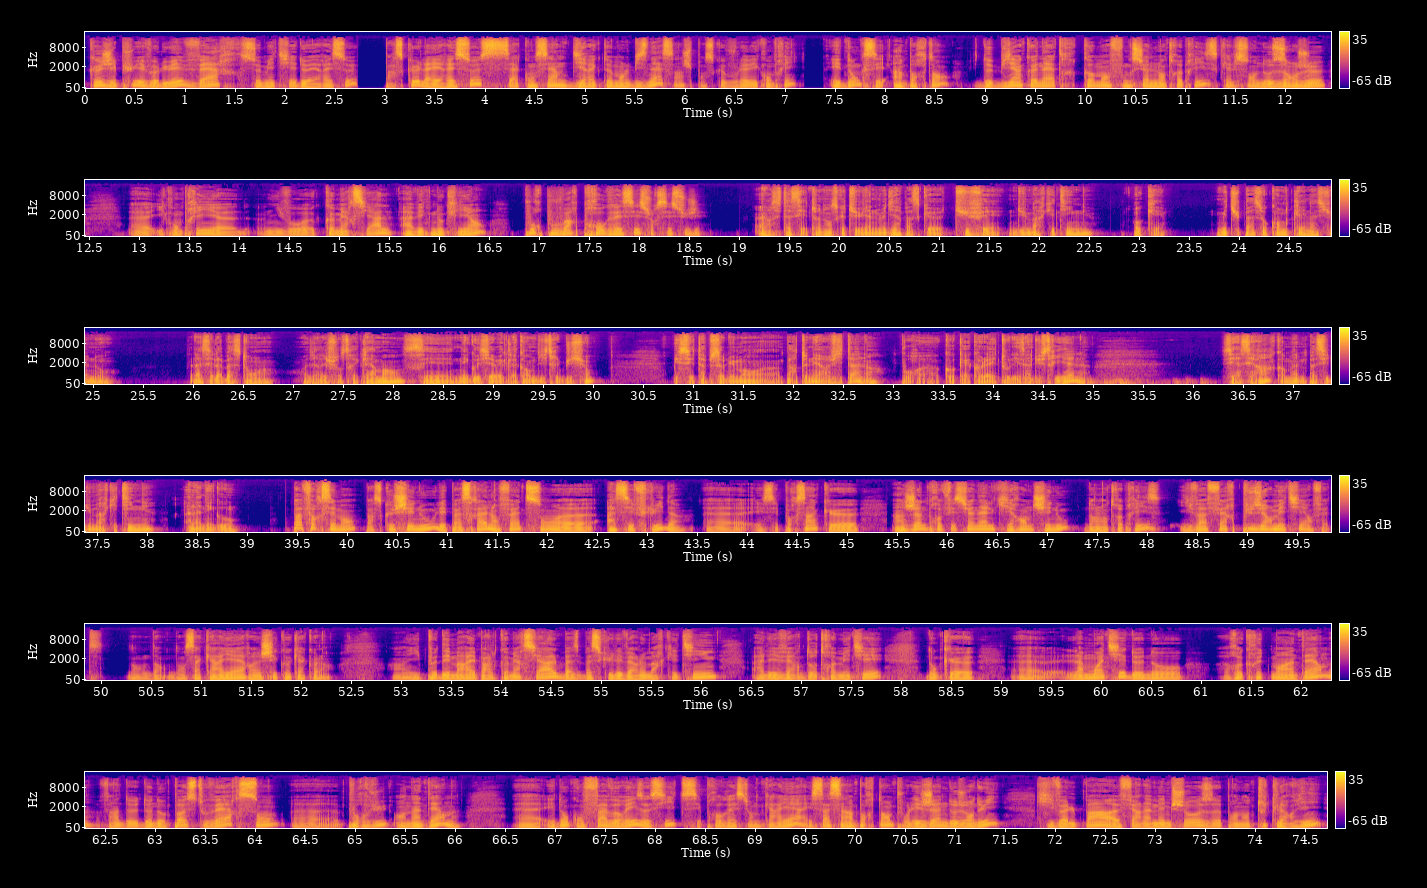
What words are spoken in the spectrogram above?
que j'ai pu évoluer vers ce métier de RSE parce que la RSE, ça concerne directement le business, hein, je pense que vous l'avez compris. Et donc, c'est important de bien connaître comment fonctionne l'entreprise, quels sont nos enjeux, euh, y compris euh, au niveau euh, commercial, avec nos clients, pour pouvoir progresser sur ces sujets. Alors, c'est assez étonnant ce que tu viens de me dire, parce que tu fais du marketing, ok, mais tu passes aux comptes clés nationaux. Là, c'est la baston. Hein. On va dire les choses très clairement. C'est négocier avec la grande distribution et c'est absolument un partenaire vital hein, pour euh, Coca-Cola et tous les industriels. C'est assez rare quand même passer du marketing à la négo. Pas forcément, parce que chez nous, les passerelles en fait sont euh, assez fluides, euh, et c'est pour ça que un jeune professionnel qui rentre chez nous dans l'entreprise, il va faire plusieurs métiers en fait dans, dans, sa carrière chez Coca-Cola. Hein, il peut démarrer par le commercial, basculer vers le marketing, aller vers d'autres métiers. Donc euh, la moitié de nos recrutements internes, enfin de, nos postes ouverts, sont euh, pourvus en interne. Euh, et donc on favorise aussi ces progressions de carrière. Et ça, c'est important pour les jeunes d'aujourd'hui qui veulent pas faire la même chose pendant toute leur vie,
